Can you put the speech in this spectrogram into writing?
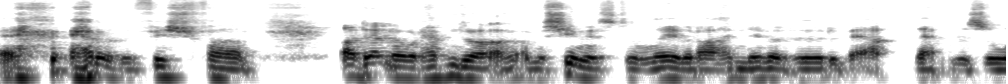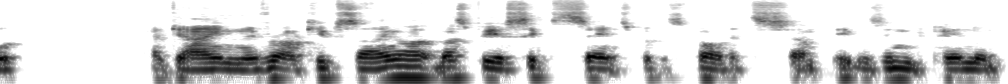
out of the fish farm. I don't know what happened to it. I'm assuming it's still there, but I had never heard about that resort again. And everyone keeps saying, oh, it must be a sixth sense, but it's not. It's um, It was independent.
